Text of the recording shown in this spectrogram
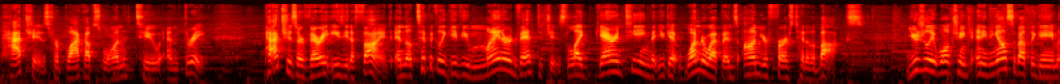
patches for Black Ops 1, 2, and 3. Patches are very easy to find, and they'll typically give you minor advantages, like guaranteeing that you get wonder weapons on your first hit of the box. Usually it won't change anything else about the game,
